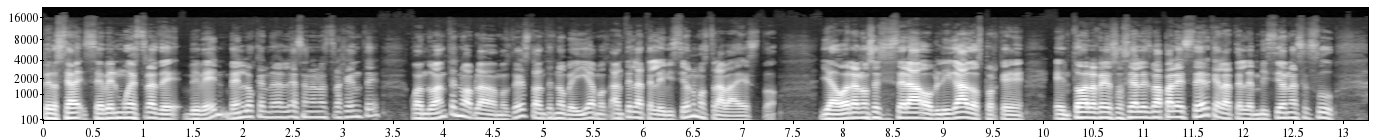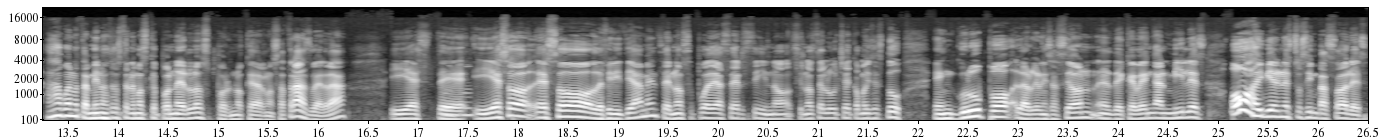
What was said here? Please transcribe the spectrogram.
pero se, se ven muestras de, ¿ven? ¿Ven lo que le hacen a nuestra gente? Cuando antes no hablábamos de esto, antes no veíamos, antes la televisión mostraba esto. Y ahora no sé si será obligados, porque en todas las redes sociales va a aparecer que la televisión hace su, ah, bueno, también nosotros tenemos que ponerlos por no quedarnos atrás, ¿verdad? Y este, y eso, eso definitivamente no se puede hacer si no, si no se lucha, como dices tú, en grupo, la organización eh, de que vengan miles, oh, ahí vienen estos invasores.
